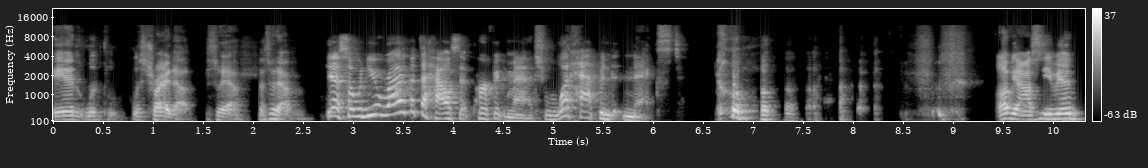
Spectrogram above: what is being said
and let, let's try it out. So yeah, that's what happened. Yeah. So when you arrive at the house at Perfect Match, what happened next? I'll be honest with you, man.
